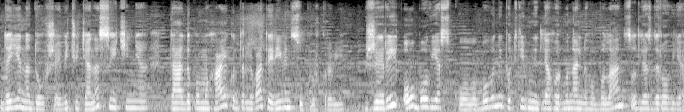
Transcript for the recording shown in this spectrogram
дає надовше відчуття насичення та допомагає контролювати рівень цукру в крові. Жири обов'язково, бо вони потрібні для гормонального балансу, для здоров'я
